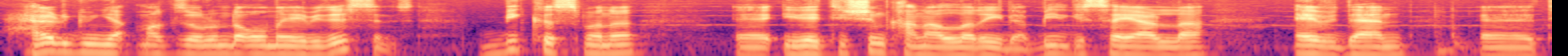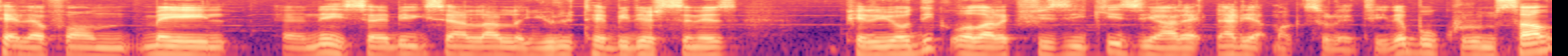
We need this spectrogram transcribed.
her gün yapmak zorunda olmayabilirsiniz. Bir kısmını e, iletişim kanallarıyla, bilgisayarla, evden, e, telefon, mail e, neyse bilgisayarlarla yürütebilirsiniz. Periyodik olarak fiziki ziyaretler yapmak suretiyle bu kurumsal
